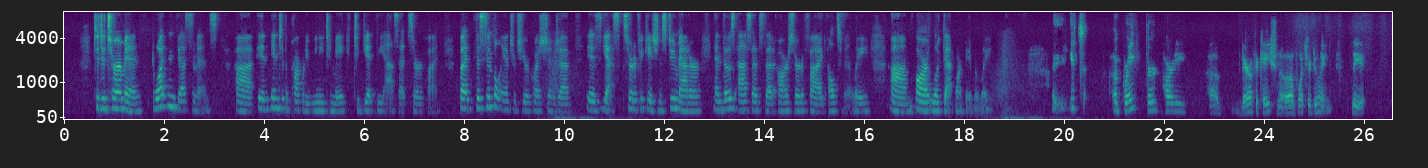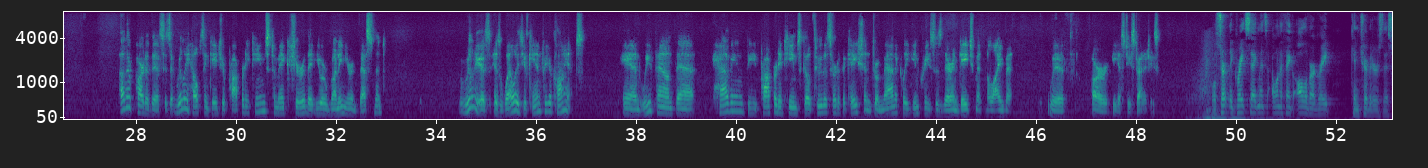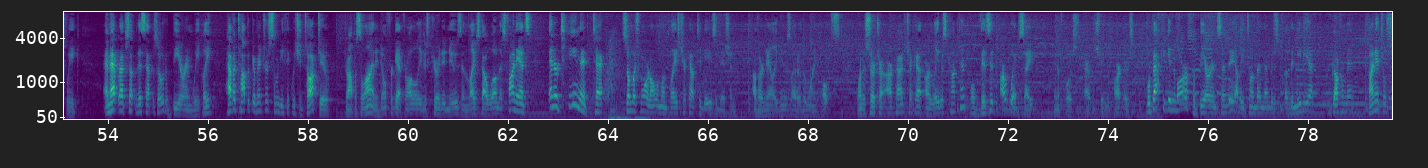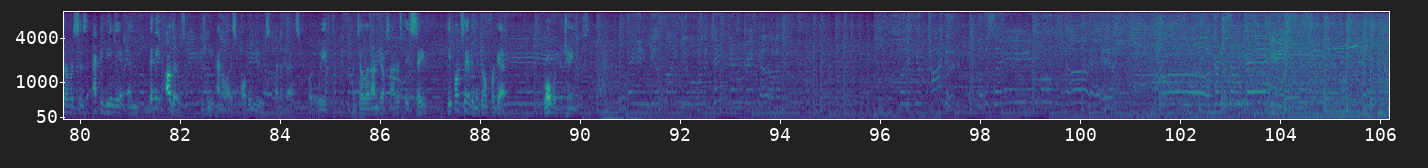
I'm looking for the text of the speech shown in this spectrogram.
to determine what investments uh, in, into the property we need to make to get the asset certified. But the simple answer to your question, Jeff, is yes, certifications do matter. And those assets that are certified ultimately um, are looked at more favorably. It's a great third party uh, verification of what you're doing. The other part of this is it really helps engage your property teams to make sure that you are running your investment really as, as well as you can for your clients. And we found that having the property teams go through the certification dramatically increases their engagement and alignment with our ESG strategies. Well, certainly great segments. I want to thank all of our great contributors this week. And that wraps up this episode of BRN Weekly. Have a topic of interest, someone you think we should talk to, drop us a line. And don't forget, for all the latest curated news and lifestyle, wellness, finance, entertainment, tech, so much more in all in one place, check out today's edition of our daily newsletter, The Morning Pulse. Want to search our archive, check out our latest content? Well, visit our website and of course our streaming partners. We're back again tomorrow for BRN Sunday. I'll be joined by members of the media, government, financial services, academia, and many others as we analyze all the news and events for the week. Until then, I'm Jeff Snyder. Stay safe, keep on saving, and don't forget, roll with the changes.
